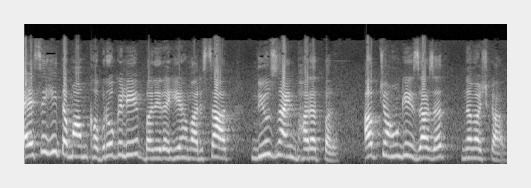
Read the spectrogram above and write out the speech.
ऐसे ही तमाम खबरों के लिए बने रहिए हमारे साथ न्यूज़ नाइन भारत पर। अब चाहूँगी इजाज़त, नमस्कार।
